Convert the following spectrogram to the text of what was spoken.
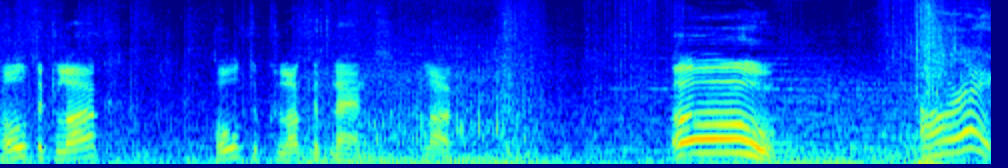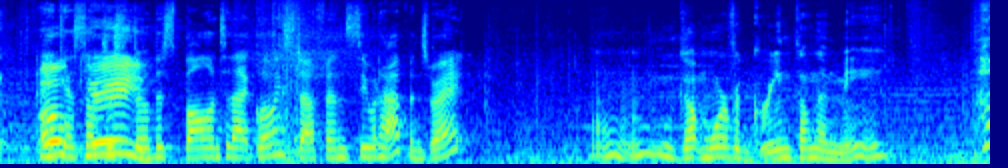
hold the clock. Hold to clock the plant. Clock. Oh! All right. I guess I'll just throw this ball into that glowing stuff and see what happens, right? Mm-hmm. You got more of a green thumb than me.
